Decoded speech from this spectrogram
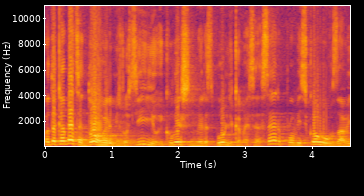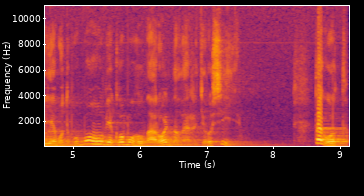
ОДКБ це договір між Росією і колишніми республіками СССР про військову взаємодопомогу, в якому головна роль належить Росії. Так от,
